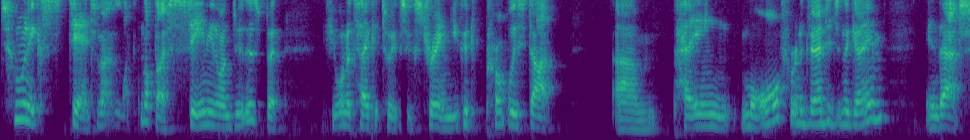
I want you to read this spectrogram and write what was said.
to an extent, and I, like not that I've seen anyone do this, but if you want to take it to its extreme, you could probably start um, paying more for an advantage in the game. In that,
